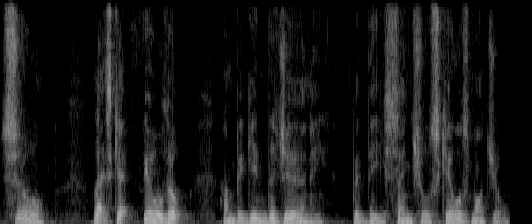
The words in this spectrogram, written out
So, let's get fueled up and begin the journey with the Essential Skills module.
